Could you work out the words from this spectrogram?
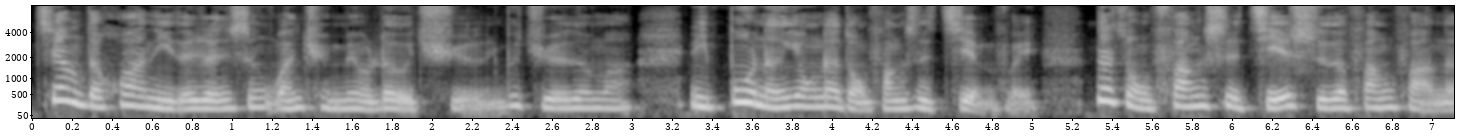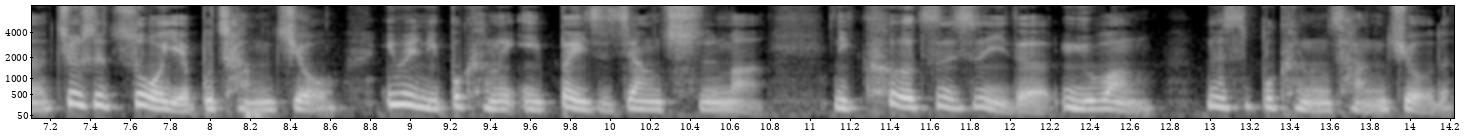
这样的话你的人生完全没有乐趣了，你不觉得吗？你不能用那种方式减肥，那种方式节食的方法呢，就是做也不长久，因为你不可能一辈子这样吃嘛，你克制自己的欲望。那是不可能长久的，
